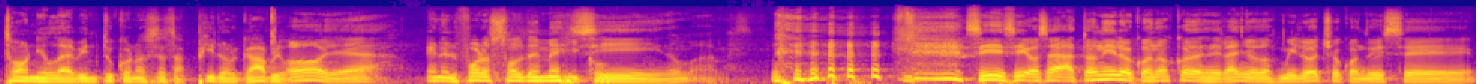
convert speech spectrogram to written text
Tony Levin, tú conoces a Peter Gabriel Oh yeah. En el Foro Sol de México. Sí, no mames. sí, sí, o sea, a Tony lo conozco desde el año 2008 cuando hice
